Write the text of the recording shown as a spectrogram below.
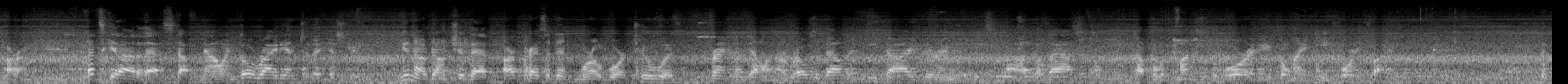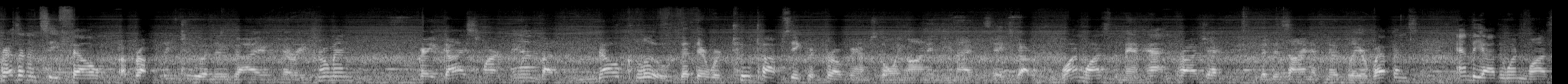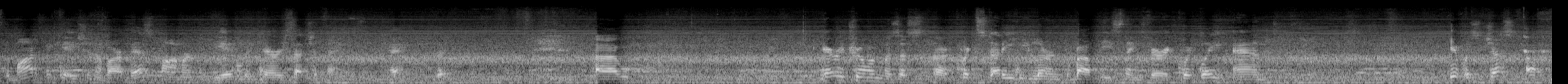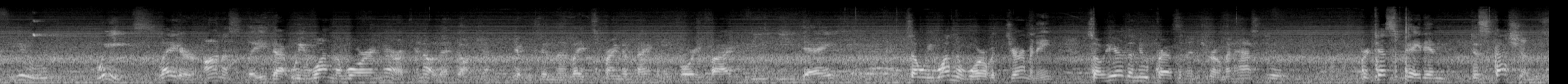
All right. Let's get out of that stuff now and go right into the history. You know, don't you, that our president in World War II was Franklin Delano Roosevelt, and he died during uh, the last couple of months of the war in April 1945. The presidency fell abruptly to a new guy, Harry Truman. Great guy, smart man, but no clue that there were two top secret programs going on in the United States government. One was the Manhattan Project, the design of nuclear weapons, and the other one was the modification of our best bomber to be able to carry such a thing. Okay, good. Uh, Harry Truman was a, a quick study. He learned about these things very quickly, and it was just a few weeks later, honestly, that we won the war in Europe. You know that, don't you? It was in the late spring of 1945, VE Day. So we won the war with Germany. So here the new President Truman has to participate in discussions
